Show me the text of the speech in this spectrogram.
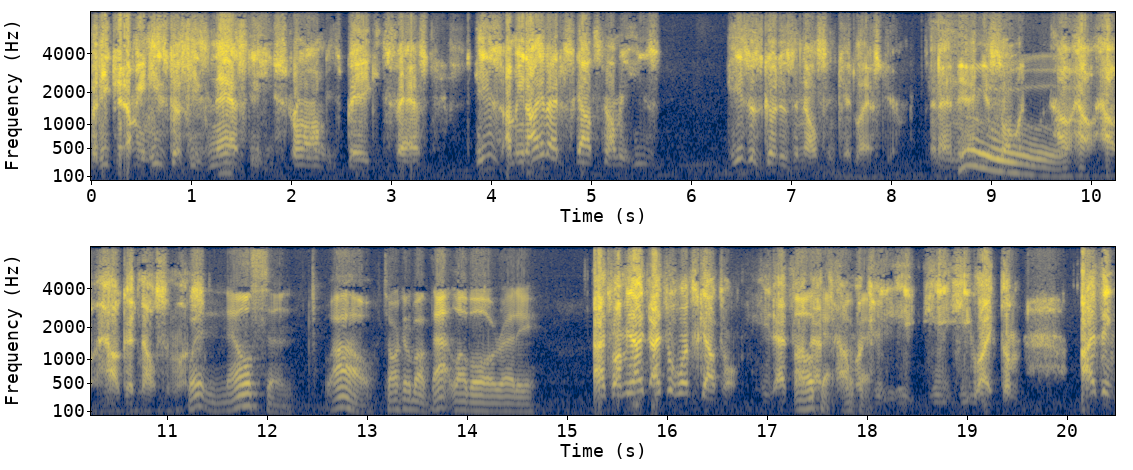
but he can, I mean, he's just he's nasty, he's strong, he's big, he's fast. He's I mean, I've had scouts tell me he's he's as good as the Nelson kid last year. And then and you saw what, how, how how how good Nelson was. Quenton Nelson. Wow, talking about that level already. That's what I mean. I, that's what one scout told me. He, that's, Oh, okay, that's how okay. much he, he, he, liked them. I think.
